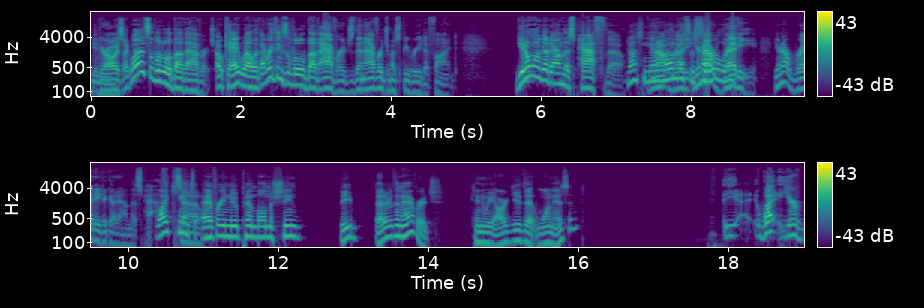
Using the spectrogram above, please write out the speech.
If Hmm. you're always like, well, it's a little above average. Okay, well, if everything's a little above average, then average must be redefined. You don't want to go down this path, though. Not- you're not, not ready. You're not ready. You're not ready to go down this path. Why can't So- every new pinball machine be better than average? Can we argue that one isn't? Yeah, what you're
